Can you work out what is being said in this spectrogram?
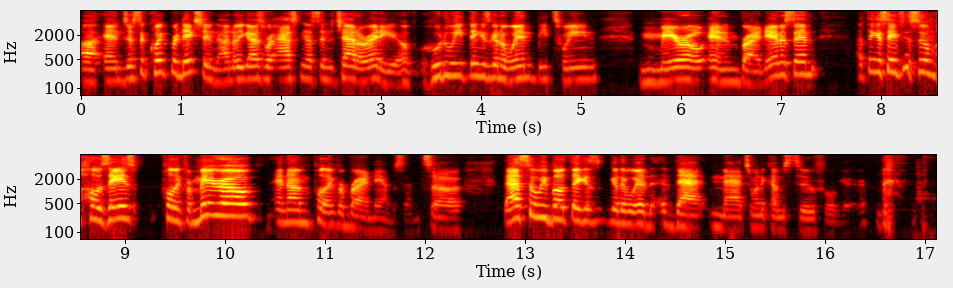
Uh, and just a quick prediction. I know you guys were asking us in the chat already of who do we think is going to win between Miro and Bryan Danielson. I think it's safe to assume Jose is pulling for Miro and I'm pulling for Bryan Danielson. So that's who we both think is going to win that match when it comes to Full Gear.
